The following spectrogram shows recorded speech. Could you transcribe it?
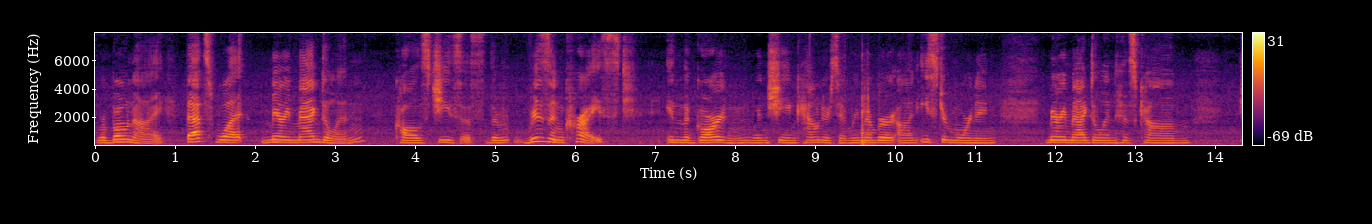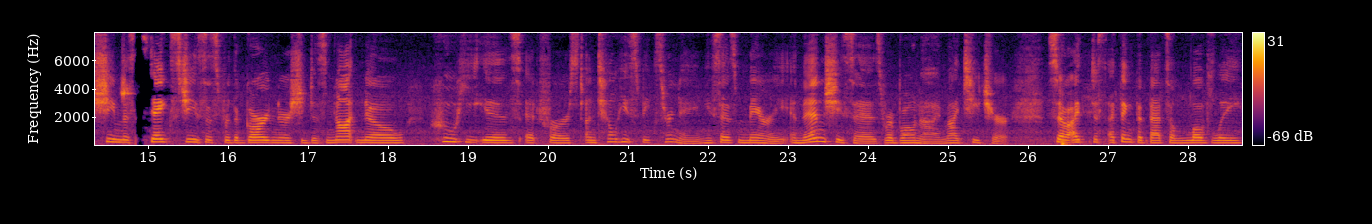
Rabboni, that's what Mary Magdalene calls Jesus, the risen Christ in the garden when she encounters him. Remember on Easter morning, Mary Magdalene has come. She mistakes Jesus for the gardener. She does not know who he is at first until he speaks her name. He says Mary, and then she says Rabboni, my teacher. So I just I think that that's a lovely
